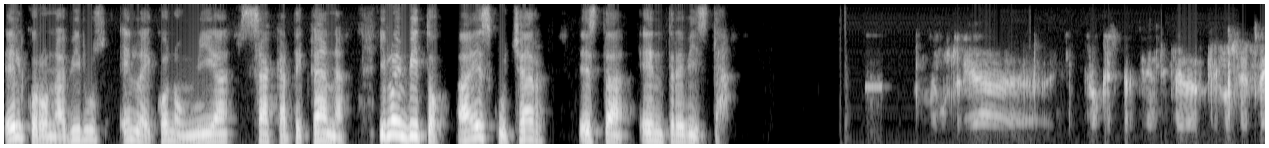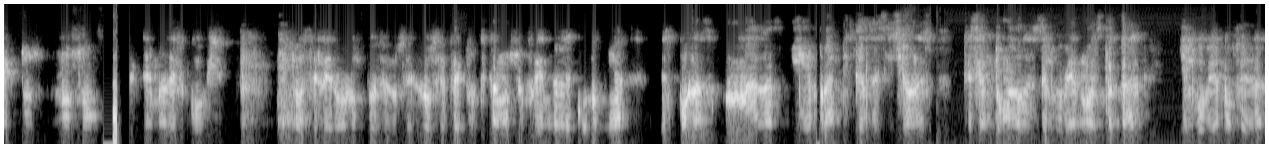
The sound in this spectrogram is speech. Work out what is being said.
el coronavirus en la economía zacatecana. Y lo invito a escuchar esta entrevista. son el tema del COVID. Esto aceleró los procesos. Los efectos que estamos sufriendo en la economía es por las malas y erráticas decisiones que se han tomado desde el gobierno estatal y el gobierno federal.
